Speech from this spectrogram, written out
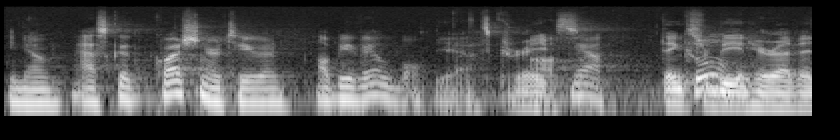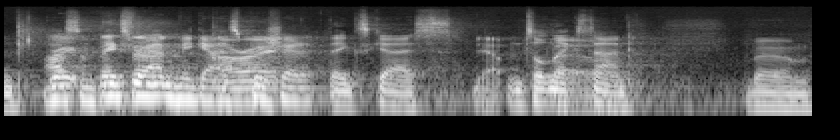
you know, ask a question or two, and I'll be available. yeah, That's great. Awesome. Yeah. Thanks Cool. for being here, Evan. Awesome. Great. Thanks, Thanks, for having me, guys. All right. Appreciate it. Thanks, guys. Yep. Until next Boom. time. Boom.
